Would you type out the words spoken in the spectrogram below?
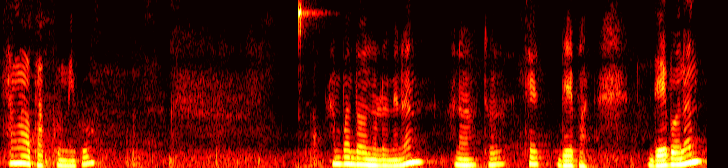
상하 바꿈이고 한 번 더 누르면은 하나 둘 셋 네 번 네 번은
